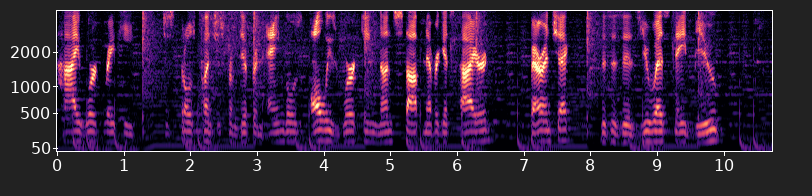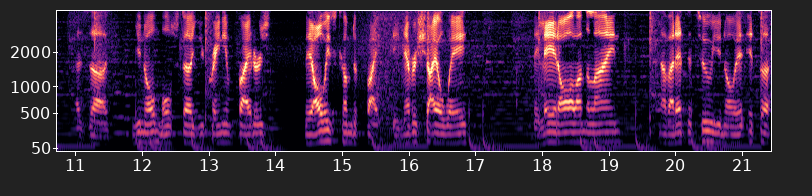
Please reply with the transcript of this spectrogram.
high work rate. He just throws punches from different angles, always working, non-stop, never gets tired. Berinchyk, this is his U.S. debut. As uh, you know, most uh, Ukrainian fighters, they always come to fight. They never shy away. They lay it all on the line. Navarrete too, you know, it, it's a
